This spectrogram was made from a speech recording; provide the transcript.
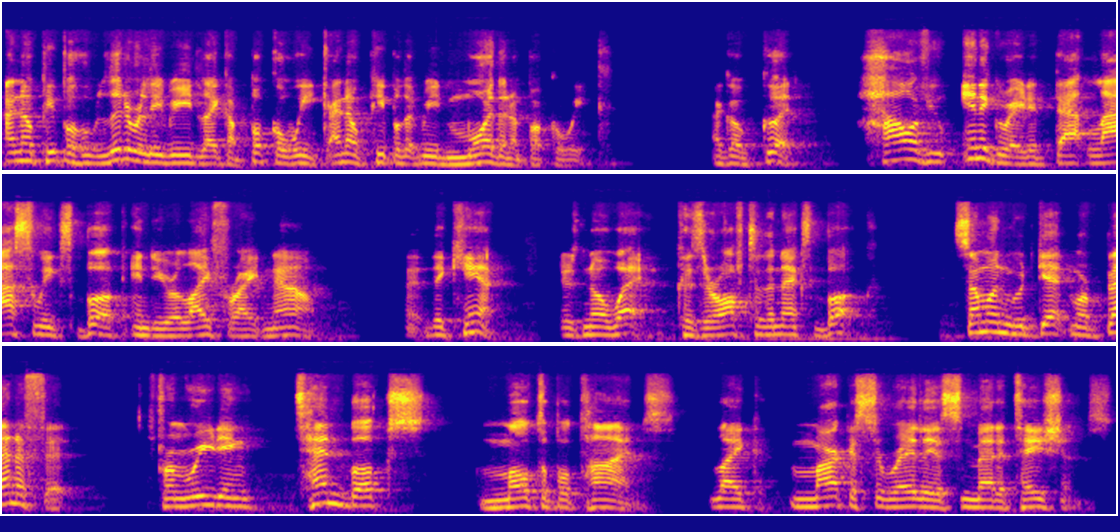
I know people who literally read like a book a week. I know people that read more than a book a week. I go, good. How have you integrated that last week's book into your life right now? Uh, they can't. There's no way because they're off to the next book. Someone would get more benefit from reading 10 books multiple times, like Marcus Aurelius' Meditations.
